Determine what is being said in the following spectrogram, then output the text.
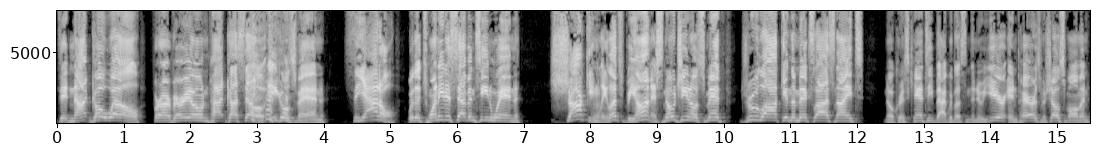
did not go well for our very own Pat Costello, Eagles fan. Seattle with a 20 to 17 win. Shockingly, let's be honest. No Geno Smith, Drew Lock in the mix last night. No Chris Canty back with us in the new year. In Paris, Michelle Smallman,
